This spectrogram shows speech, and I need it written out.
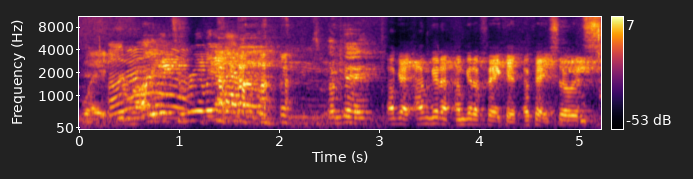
Wait. You're right. It's really heavy. Okay. Okay, I'm gonna I'm gonna fake it. Okay, so it's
